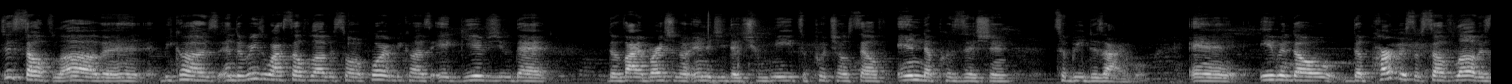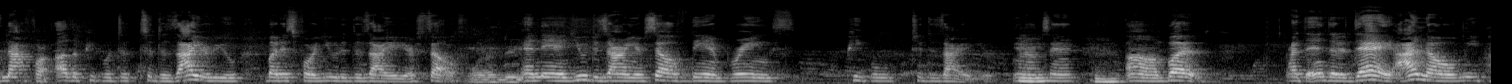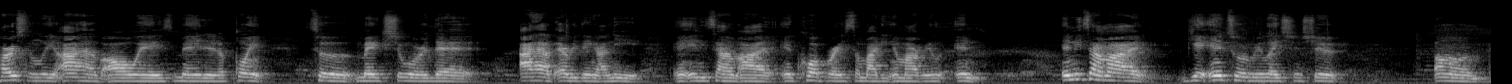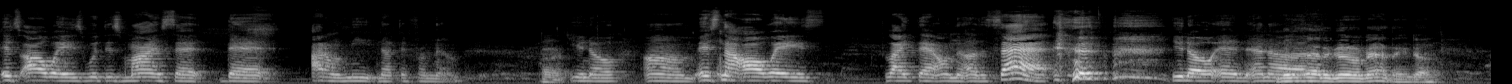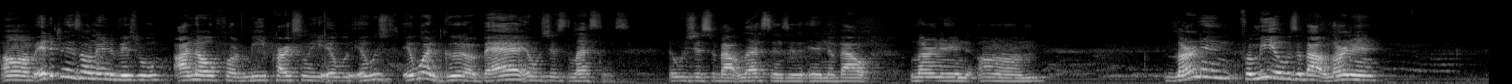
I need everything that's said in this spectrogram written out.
just self love, and because, and the reason why self love is so important because it gives you that the vibrational energy that you need to put yourself in the position to be desirable. And even though the purpose of self love is not for other people to, to desire you, but it's for you to desire yourself. Well. And then you desiring yourself then brings people to desire you. You know what I'm saying? Um, but at the end of the day, I know me personally, I have always made it a point to make sure that I have everything I need. And anytime I incorporate somebody in my real, in anytime I get into a relationship, um, it's always with this mindset that I don't need nothing from them Right. you know um it's not always like that on the other side you know and and But is uh that a good or bad thing, though? Um it depends on the individual i know for me personally it was it was it wasn't good or bad it was just lessons it was just about lessons and, and about learning um learning for me it was about learning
